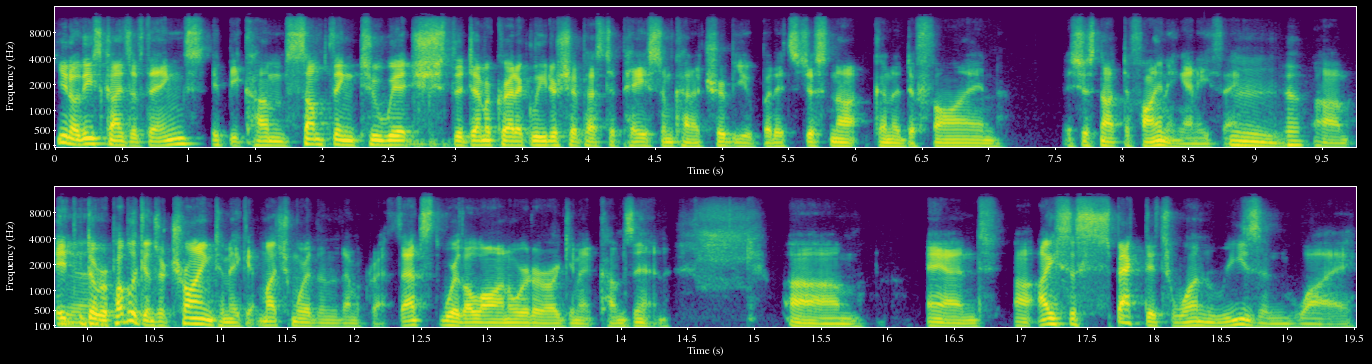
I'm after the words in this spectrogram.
you know these kinds of things it becomes something to which the democratic leadership has to pay some kind of tribute but it's just not going to define it's just not defining anything. Mm. Um, it, yeah. The Republicans are trying to make it much more than the Democrats. That's where the law and order argument comes in. Um, and uh, I suspect it's one reason why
